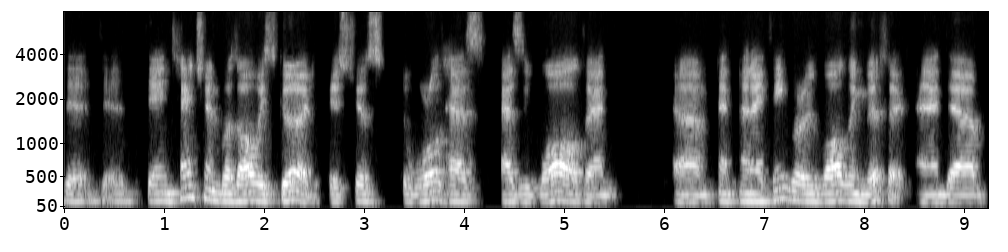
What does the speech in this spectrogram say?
the, the, the intention was always good. It's just the world has has evolved and um, and and I think we're evolving with it. And um,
